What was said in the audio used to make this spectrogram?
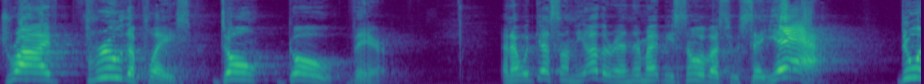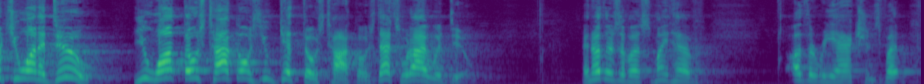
Drive through the place. Don't go there. And I would guess on the other end, there might be some of us who say, Yeah, do what you want to do. You want those tacos, you get those tacos. That's what I would do. And others of us might have other reactions. But,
